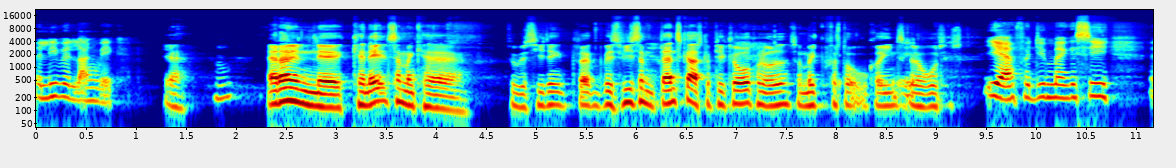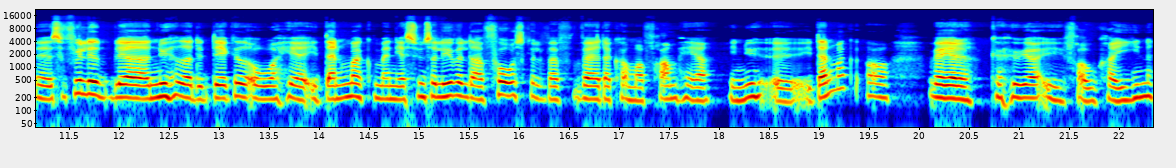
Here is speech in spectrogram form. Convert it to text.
alligevel langt væk. Ja. Mm. Er der en øh, kanal, som man kan, du vil sige det, hvis vi som danskere skal blive klogere på noget, som ikke forstår ukrainsk eller russisk? Ja, fordi man kan sige, øh, selvfølgelig bliver nyheder det dækket over her i Danmark, men jeg synes alligevel, der er forskel, hvad, hvad der kommer frem her i, ny, øh, i Danmark, og hvad jeg kan høre i, fra Ukraine.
